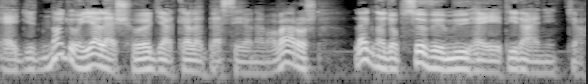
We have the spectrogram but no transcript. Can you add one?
Egy nagyon jeles hölgyel kellett beszélnem. A város legnagyobb szövőműhelyét irányítja.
